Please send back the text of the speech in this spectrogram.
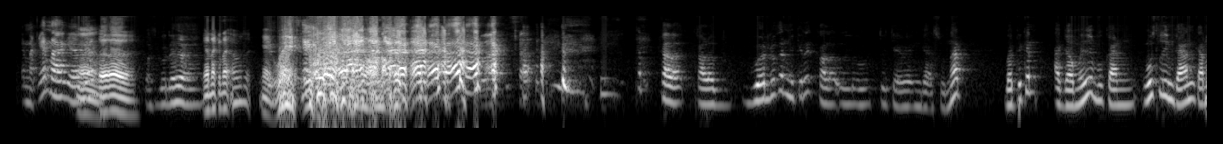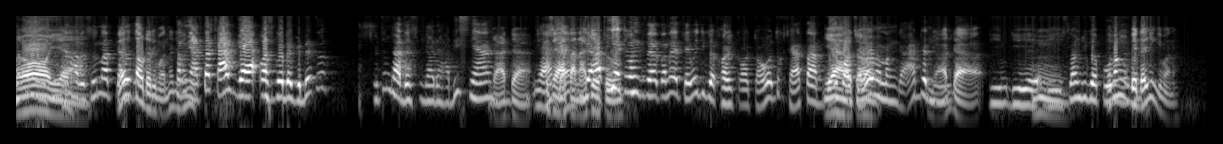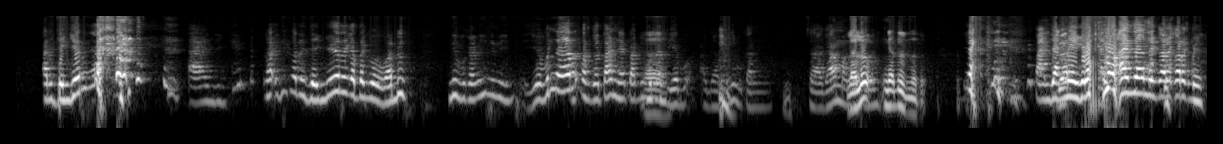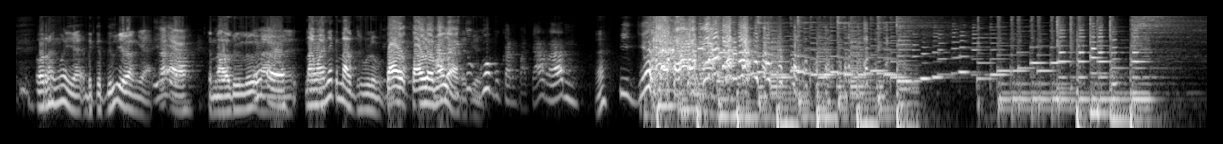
enak-enak ya Eh. kan Heeh. pas gue udah Enak enak apa? Ngewe. kalau kalau gue dulu kan mikirnya kalau lu tuh cewek nggak sunat berarti kan agamanya bukan muslim kan karena Oh, iya. harus sunat Ya, lu kan tahu dari mana? Ternyata kagak pas gue udah gede tuh itu nggak ada nggak ada hadisnya ada. Nggak ada. Kesehatan aja Nggak- itu. Iya cuma kesehatannya cewek juga kalau kalau cowok itu kesehatan. Tapi kalau cowok. cewek memang nggak ada di Nggak ada. di di, Hmm. di Islam juga pun. Emang bedanya gimana? Ada jenggernya. Anjing. Nah ini kok ada jengger kata gue. Waduh, ini bukan ini nih. Iya benar pas gue tanya tapi benar Eh. dia bu, agamanya bukan seagama. Lalu gitu. enggak panjang nih kira panjang nih korek-korek nih. Orang mah ya deket dulu ya Bang ya. Iya. Heeh. Kenal dulu Heeh. namanya. Namanya kenal sebelum. Tahu tahu Karena namanya? itu gue bukan pacaran. Hah? Pijat.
